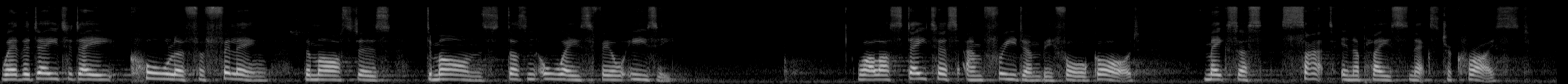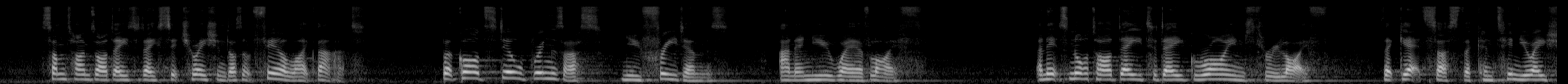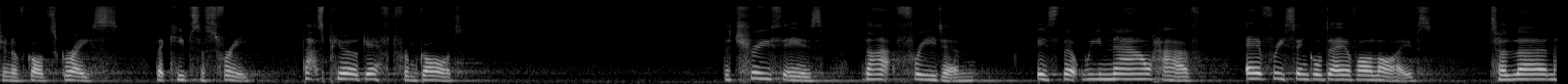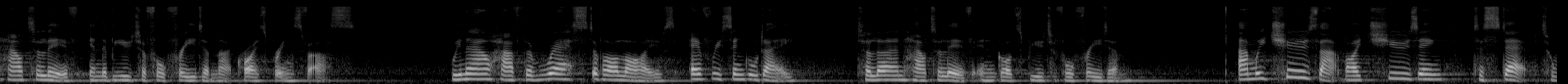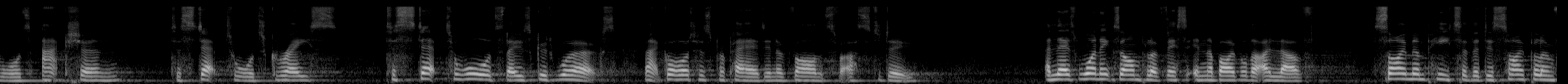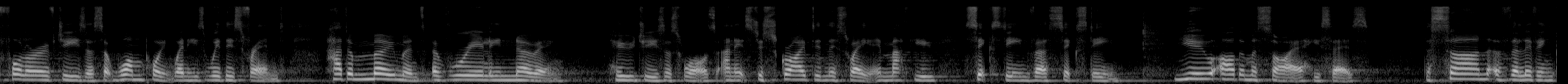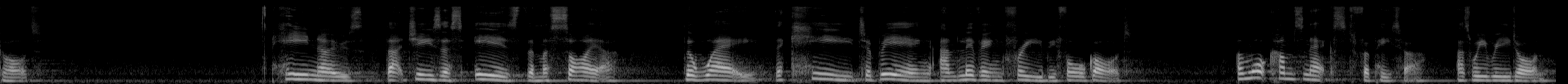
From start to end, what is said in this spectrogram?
where the day to day call of fulfilling the master's demands doesn't always feel easy. While our status and freedom before God makes us sat in a place next to Christ, sometimes our day to day situation doesn't feel like that. But God still brings us new freedoms and a new way of life. And it's not our day to day grind through life that gets us the continuation of God's grace that keeps us free. That's pure gift from God. The truth is that freedom is that we now have every single day of our lives to learn how to live in the beautiful freedom that Christ brings for us we now have the rest of our lives, every single day, to learn how to live in God's beautiful freedom. And we choose that by choosing to step towards action, to step towards grace, to step towards those good works that God has prepared in advance for us to do. And there's one example of this in the Bible that I love. Simon Peter, the disciple and follower of Jesus, at one point when he's with his friend, had a moment of really knowing who Jesus was. And it's described in this way in Matthew 16, verse 16. You are the Messiah, he says, the Son of the living God. He knows that Jesus is the Messiah, the way, the key to being and living free before God. And what comes next for Peter as we read on?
